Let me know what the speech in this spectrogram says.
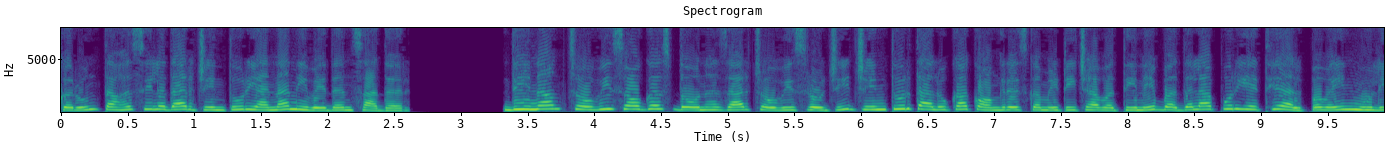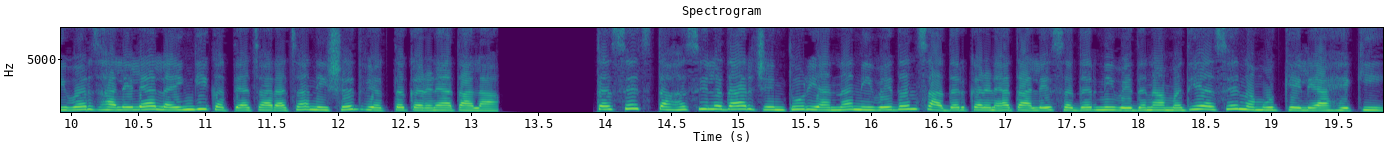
करून तहसीलदार जिंतूर यांना निवेदन सादर. दिनांक चोवीस ऑगस्ट दोन हजार चोवीस रोजी जिंतूर तालुका काँग्रेस कमिटीच्या वतीने बदलापूर येथे अल्पवयीन मुलीवर झालेल्या लैंगिक अत्याचाराचा निषेध व्यक्त करण्यात आला. तसेच तहसीलदार जिंतूर यांना निवेदन सादर करण्यात आले. सदर निवेदनामध्ये असे नमूद केले आहे की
